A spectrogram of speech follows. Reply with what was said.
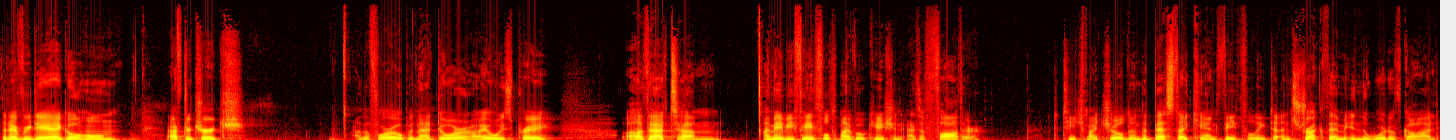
That every day I go home after church, before I open that door, I always pray uh, that um, I may be faithful to my vocation as a father, to teach my children the best I can faithfully, to instruct them in the Word of God.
